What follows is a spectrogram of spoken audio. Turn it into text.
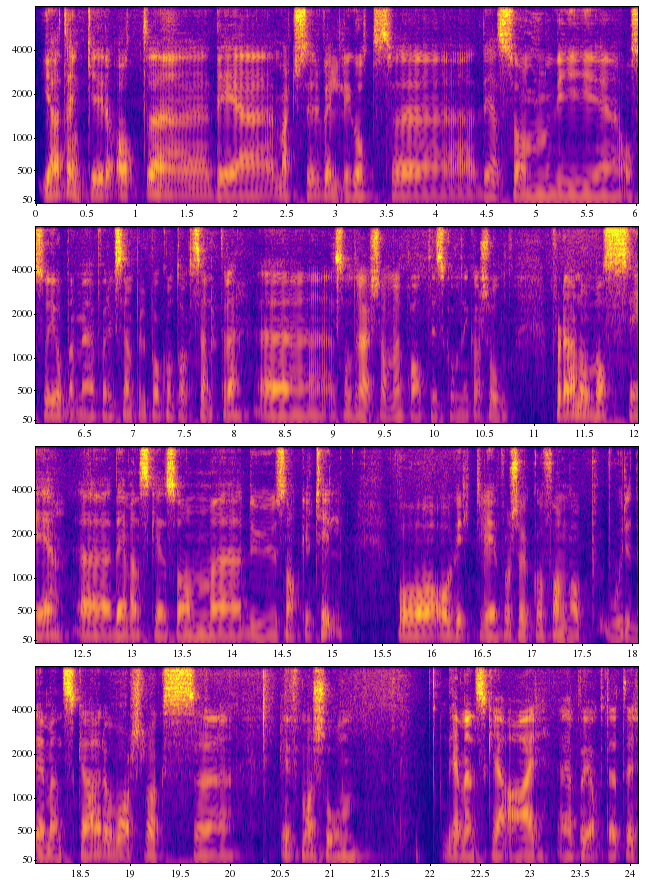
Jeg tenker at uh, det matcher veldig godt uh, det som vi også jobber med f.eks. på kontaktsenteret, uh, som dreier seg om empatisk kommunikasjon. For det er noe med å se det mennesket som du snakker til, og, og, virkelig forsøke å fange opp hvor det mennesket er, og hva slags informasjon det mennesket er på jakt etter.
